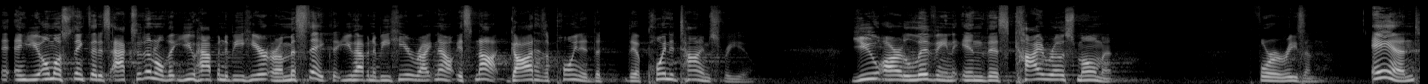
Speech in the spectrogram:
And you almost think that it's accidental that you happen to be here, or a mistake that you happen to be here right now. It's not. God has appointed the, the appointed times for you. You are living in this kairos moment for a reason. And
